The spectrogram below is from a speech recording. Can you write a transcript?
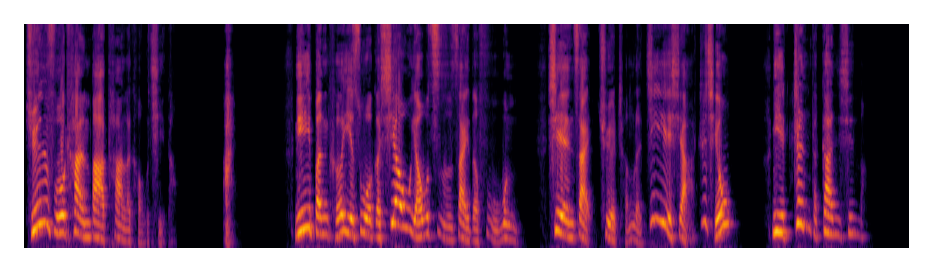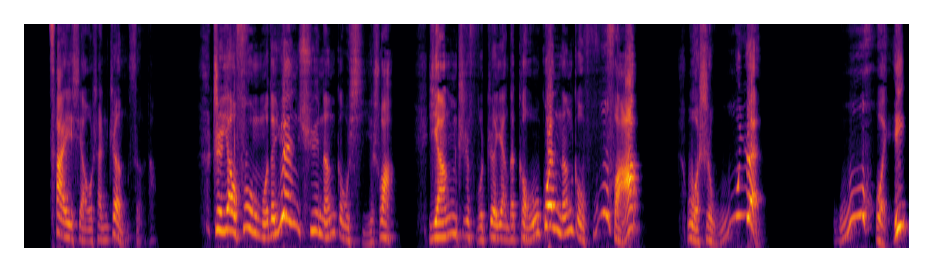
巡抚看罢，叹了口气道。哎你本可以做个逍遥自在的富翁，现在却成了阶下之囚，你真的甘心吗？蔡小山正色道：“只要父母的冤屈能够洗刷，杨知府这样的狗官能够伏法，我是无怨无悔。”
